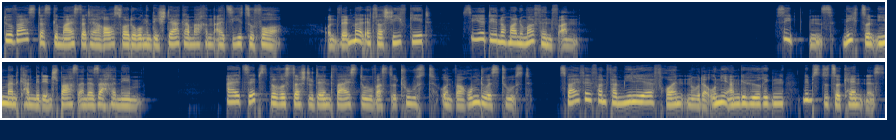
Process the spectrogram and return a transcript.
Du weißt, dass gemeisterte Herausforderungen dich stärker machen als je zuvor. Und wenn mal etwas schief geht, siehe dir nochmal Nummer 5 an. Siebtens. Nichts und niemand kann mir den Spaß an der Sache nehmen. Als selbstbewusster Student weißt du, was du tust und warum du es tust. Zweifel von Familie, Freunden oder Uniangehörigen nimmst du zur Kenntnis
